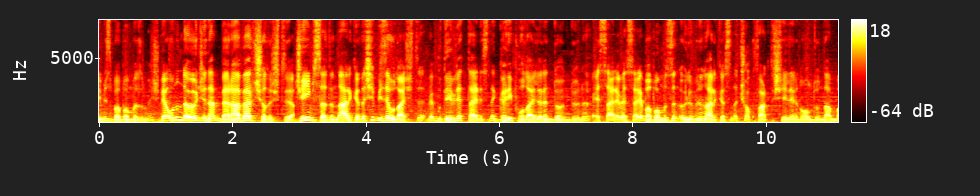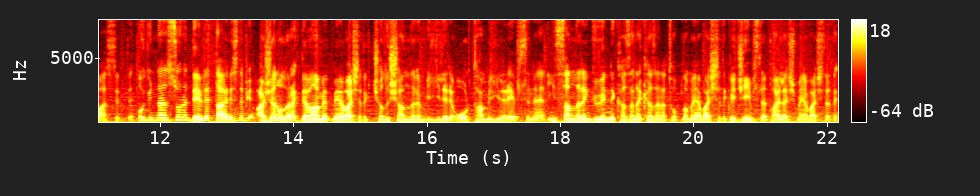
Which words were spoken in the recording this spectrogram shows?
görüşmediğimiz babamızmış ve onun da önceden beraber çalıştığı James adında arkadaşı bize ulaştı ve bu devlet dairesinde garip olayların döndüğünü vesaire vesaire babamızın ölümünün arkasında çok farklı şeylerin olduğundan bahsetti. O günden sonra devlet dairesinde bir ajan olarak devam etmeye başladık. Çalışanların bilgileri, ortam bilgileri hepsini insanların güvenini kazana kazana toplamaya başladık ve James'le paylaşmaya başladık.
